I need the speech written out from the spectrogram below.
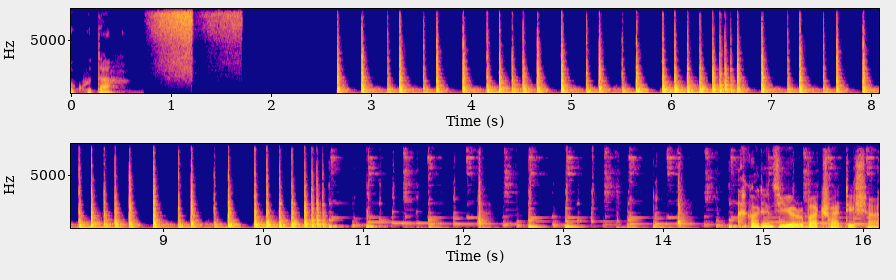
òkúta. According to Yoruba tradition,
